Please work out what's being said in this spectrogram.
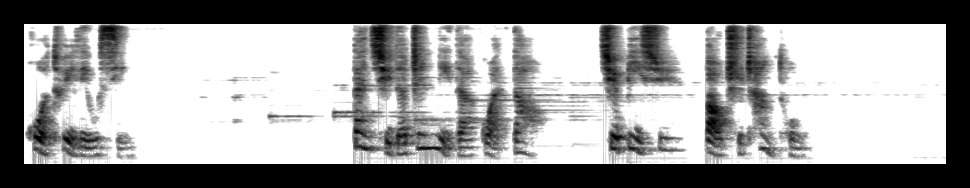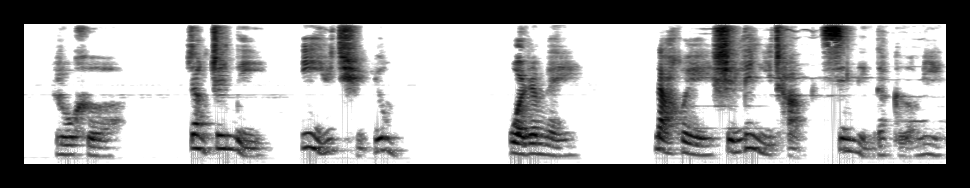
或退流行，但取得真理的管道却必须保持畅通。如何让真理易于取用？我认为。那会是另一场心灵的革命。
